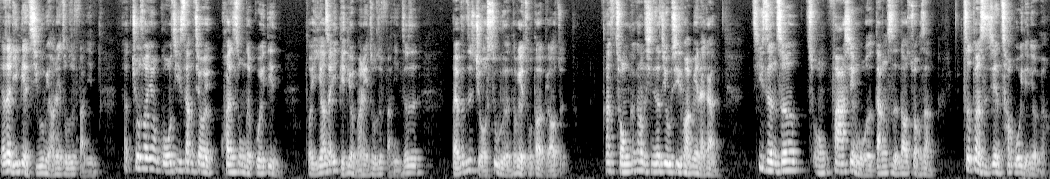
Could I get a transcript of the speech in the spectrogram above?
要在零点七五秒内做出反应。那就算用国际上较为宽松的规定，都也要在一点六秒内做出反应，这是百分之九十五的人都可以做到的标准。那从刚刚的行车记录器画面来看，计程车从发现我的当事人到撞上这段时间超过一点六秒，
